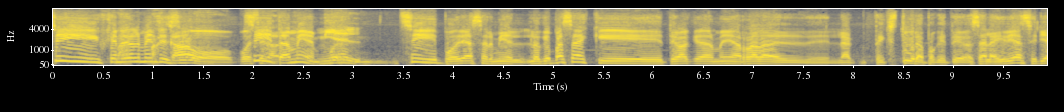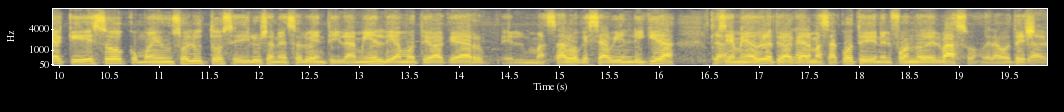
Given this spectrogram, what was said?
Sí, generalmente sí. sí, también. Miel. sí, podría ser miel. Lo que pasa es que te va a quedar media rara la textura, porque te, o sea, la idea sería que eso, como es un soluto, se diluya en el solvente y la miel, digamos, te va a quedar el más algo que sea bien líquida, que si es media dura te va a quedar más acote en el fondo del vaso, de la botella.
